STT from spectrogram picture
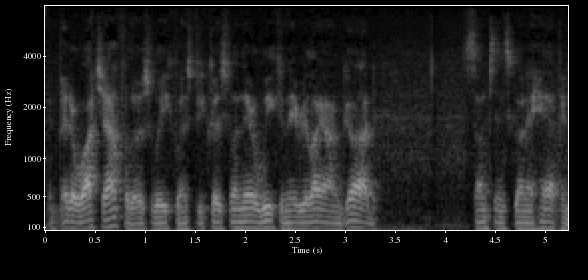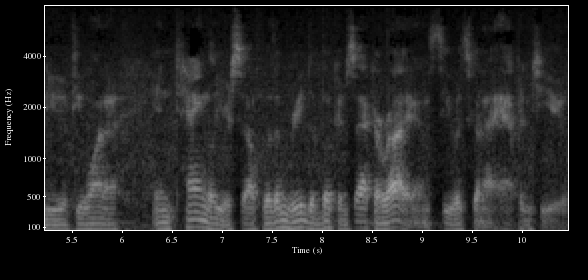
And better watch out for those weak ones because when they're weak and they rely on God, something's going to happen to you if you want to entangle yourself with them. Read the book of Zechariah and see what's going to happen to you.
